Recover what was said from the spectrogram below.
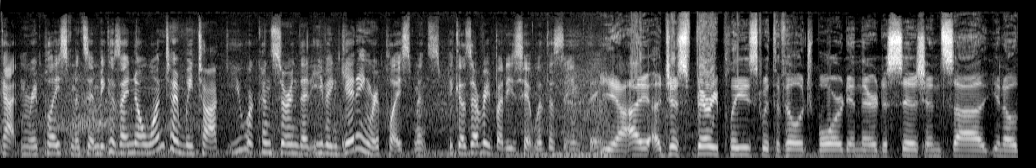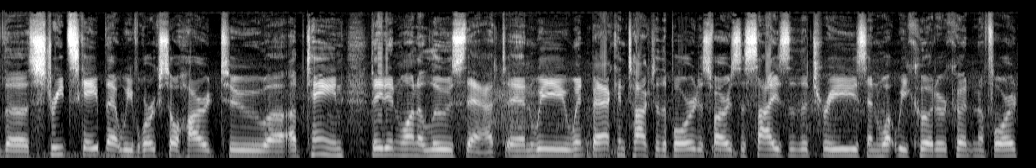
gotten replacements in? Because I know one time we talked, you were concerned that even getting replacements because everybody's hit with the same thing. Yeah, I just very pleased with the village board and their decisions. Uh, you know, the that we've worked so hard to uh, obtain, they didn't want to lose that, and we went back and talked to the board as far as the size of the trees and what we could or couldn't afford.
